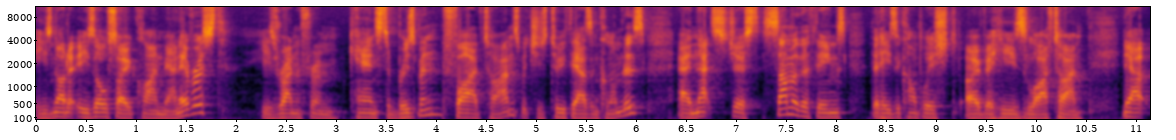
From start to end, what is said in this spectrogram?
He's not. He's also climbed Mount Everest. He's run from Cairns to Brisbane five times, which is 2,000 kilometres. And that's just some of the things that he's accomplished over his lifetime. Now,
